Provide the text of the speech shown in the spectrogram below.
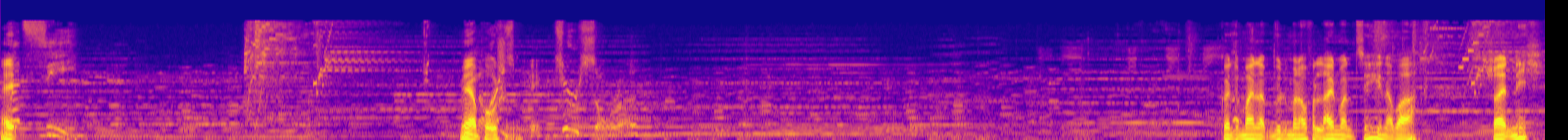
Hey, Let's see. mehr Potion. picture, Sora. Könnte man, würde man auf der Leinwand sehen, aber scheint nicht.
